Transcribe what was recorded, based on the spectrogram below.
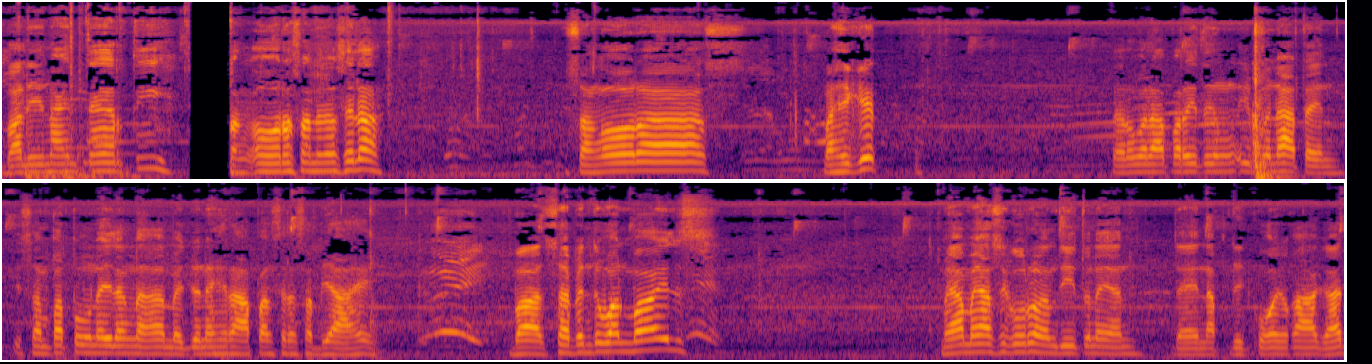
Bali 9.30. Isang oras ano na sila. Isang oras mahigit. Pero wala pa rito yung ibon natin. Isang patunay lang na medyo nahirapan sila sa biyahe. But 71 miles. Maya maya siguro nandito na yan. Then update ko kayo kaagad.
